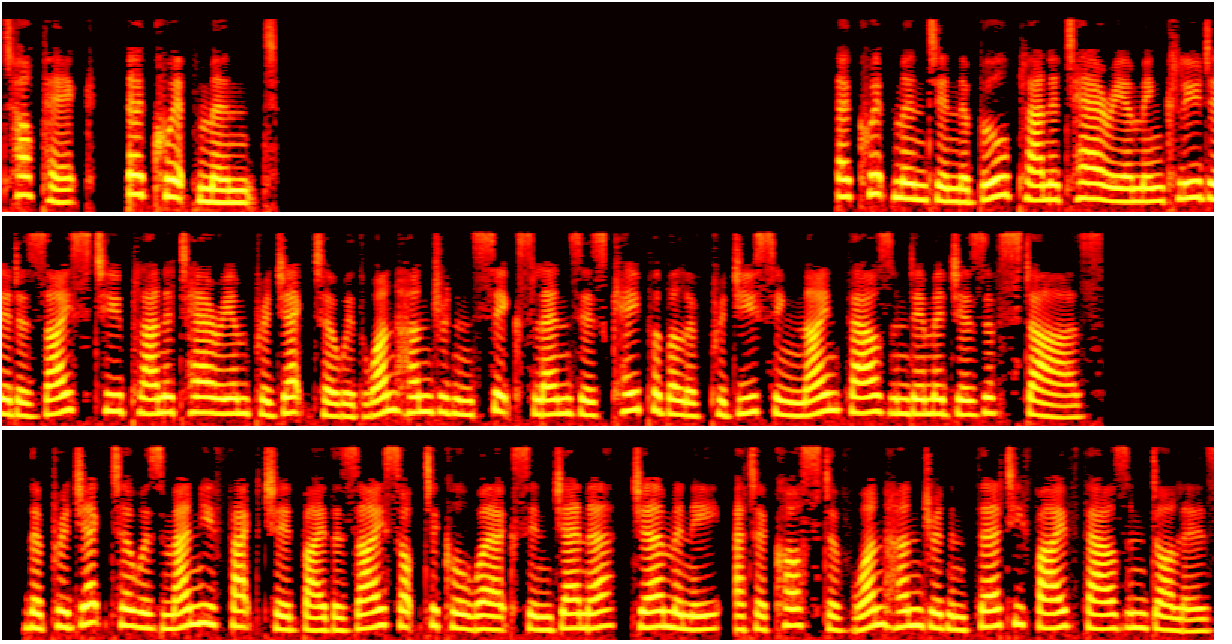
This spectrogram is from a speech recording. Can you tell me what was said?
Topic: Equipment Equipment in the Buhl Planetarium included a Zeiss II planetarium projector with 106 lenses capable of producing 9,000 images of stars. The projector was manufactured by the Zeiss Optical Works in Jena, Germany, at a cost of $135,000.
